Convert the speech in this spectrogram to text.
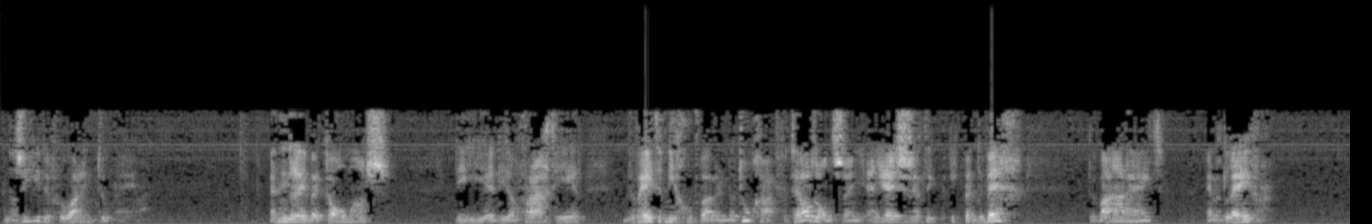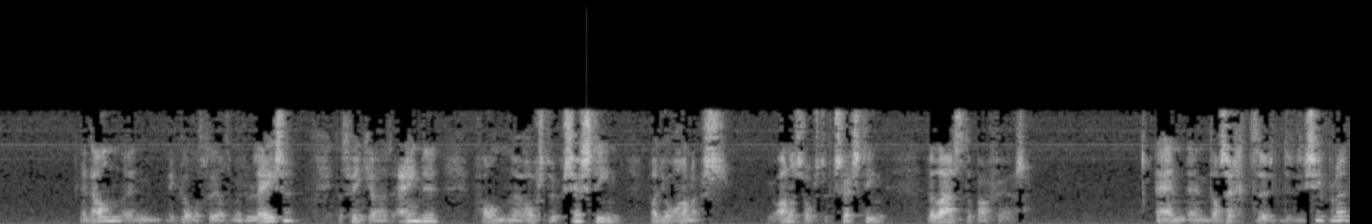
En dan zie je de verwarring toenemen. En niet alleen bij Thomas, die, die dan vraagt, Heer, we weten niet goed waar u naartoe gaat, vertel het ons. En, en Jezus zegt, ik, ik ben de weg, de waarheid en het leven. En dan, en ik wil dat gedeelte met u lezen, dat vind je aan het einde van uh, hoofdstuk 16 van Johannes. Johannes hoofdstuk 16, de laatste paar versen. En, en dan zegt uh, de discipelen,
